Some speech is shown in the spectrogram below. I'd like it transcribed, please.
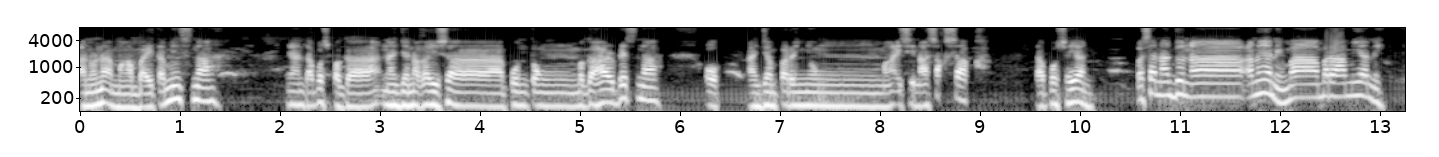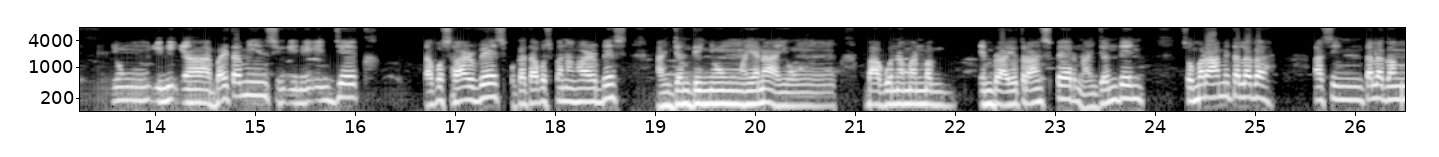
Ano na, mga vitamins na. Yan, tapos pag ah, nandyan na kayo sa puntong mag-harvest na, o nandyan pa rin yung mga isinasaksak. Tapos ayan, basta nandun, ah, ano yan eh, ma marami yan eh. Yung ini, ah, vitamins, yung ini-inject, tapos harvest, pagkatapos pa ng harvest, andyan din yung, ayan na, yung bago naman mag embryo transfer, nandyan din. So marami talaga. As in, talagang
